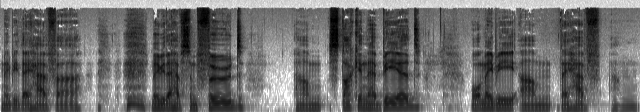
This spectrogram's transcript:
maybe they have uh, maybe they have some food um, stuck in their beard, or maybe um, they have um,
